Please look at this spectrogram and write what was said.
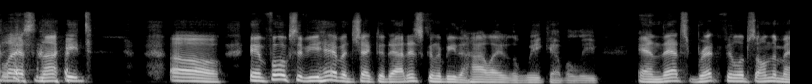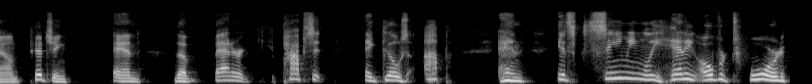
last night. Oh, and folks, if you haven't checked it out, it's going to be the highlight of the week, I believe. And that's Brett Phillips on the mound pitching, and the batter pops it. It goes up, and it's seemingly heading over toward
